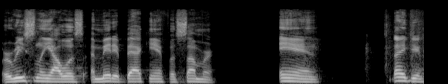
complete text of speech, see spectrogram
but recently I was admitted back in for summer, and thank you.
